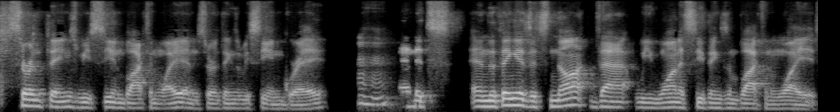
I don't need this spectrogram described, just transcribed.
certain things we see in black and white and certain things we see in gray. Mhm. And it's and the thing is, it's not that we want to see things in black and white.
